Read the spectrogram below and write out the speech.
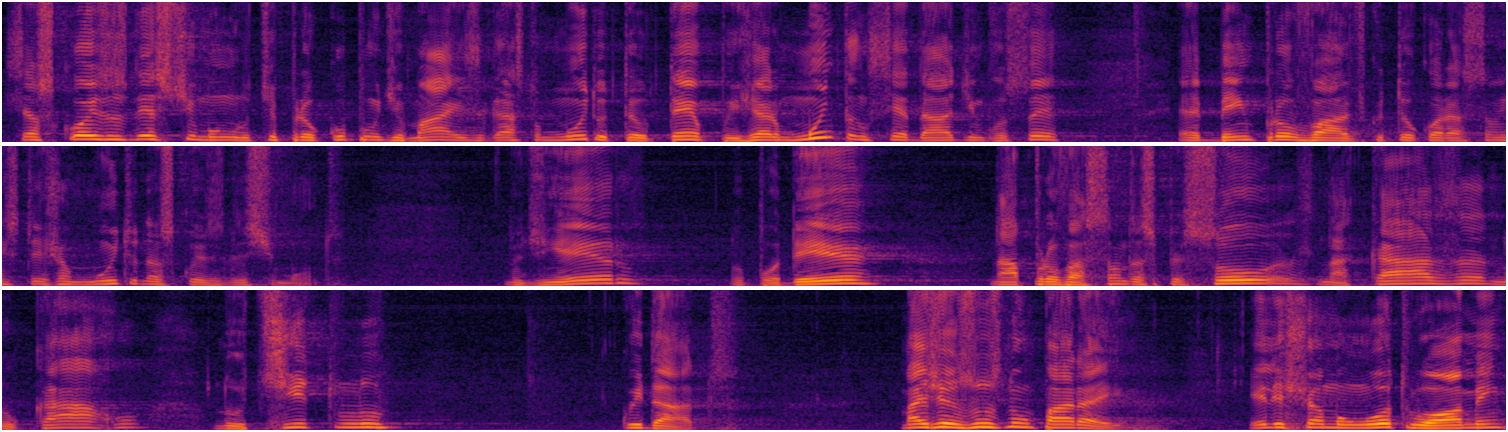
Se as coisas deste mundo te preocupam demais, gastam muito o teu tempo e geram muita ansiedade em você, é bem provável que o teu coração esteja muito nas coisas deste mundo no dinheiro, no poder, na aprovação das pessoas, na casa, no carro, no título. Cuidado. Mas Jesus não para aí. Ele chama um outro homem.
